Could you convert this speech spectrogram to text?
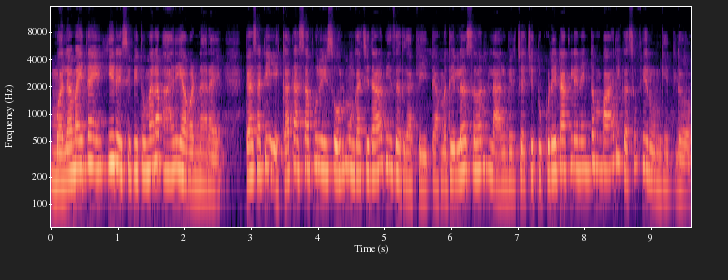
मला माहीत आहे ही रेसिपी तुम्हाला भारी आवडणार आहे. त्यासाठी एका तासापूर्वी सोल मुंगाची डाळ भिजत घातली. त्यामध्ये लसण लाल मिरच्याचे तुकडे टाकले आणि एकदम बारीक असं फिरून घेतलं.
